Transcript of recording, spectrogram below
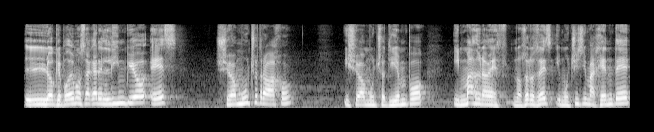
lo que podemos sacar en limpio es, lleva mucho trabajo y lleva mucho tiempo, y más de una vez, nosotros tres y muchísima gente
